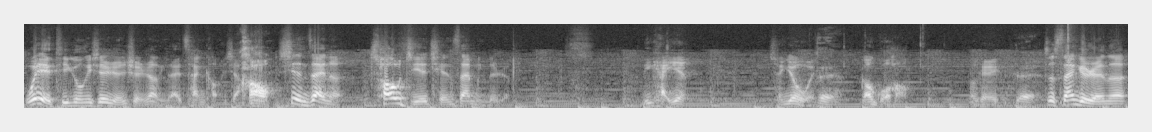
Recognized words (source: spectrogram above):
我也提供一些人选让你来参考一下。好，现在呢，超级前三名的人，李凯燕、陈佑伟、对，高国豪，OK，对，这三个人呢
